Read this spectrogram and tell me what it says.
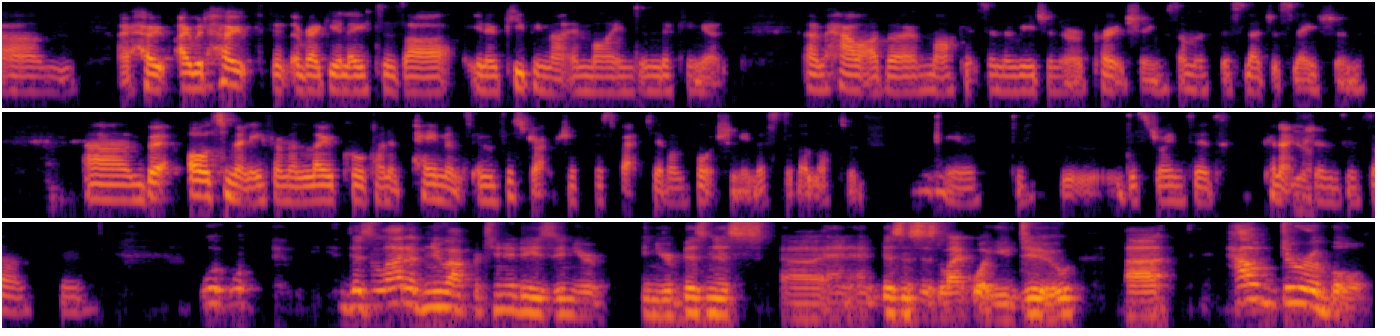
Um, I hope I would hope that the regulators are you know keeping that in mind and looking at um, how other markets in the region are approaching some of this legislation. Um, but ultimately, from a local kind of payments infrastructure perspective, unfortunately, there's still a lot of you know dis- disjointed connections yeah. and so on. Mm. Well, well, there's a lot of new opportunities in your in your business uh, and, and businesses like what you do. Uh, how durable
